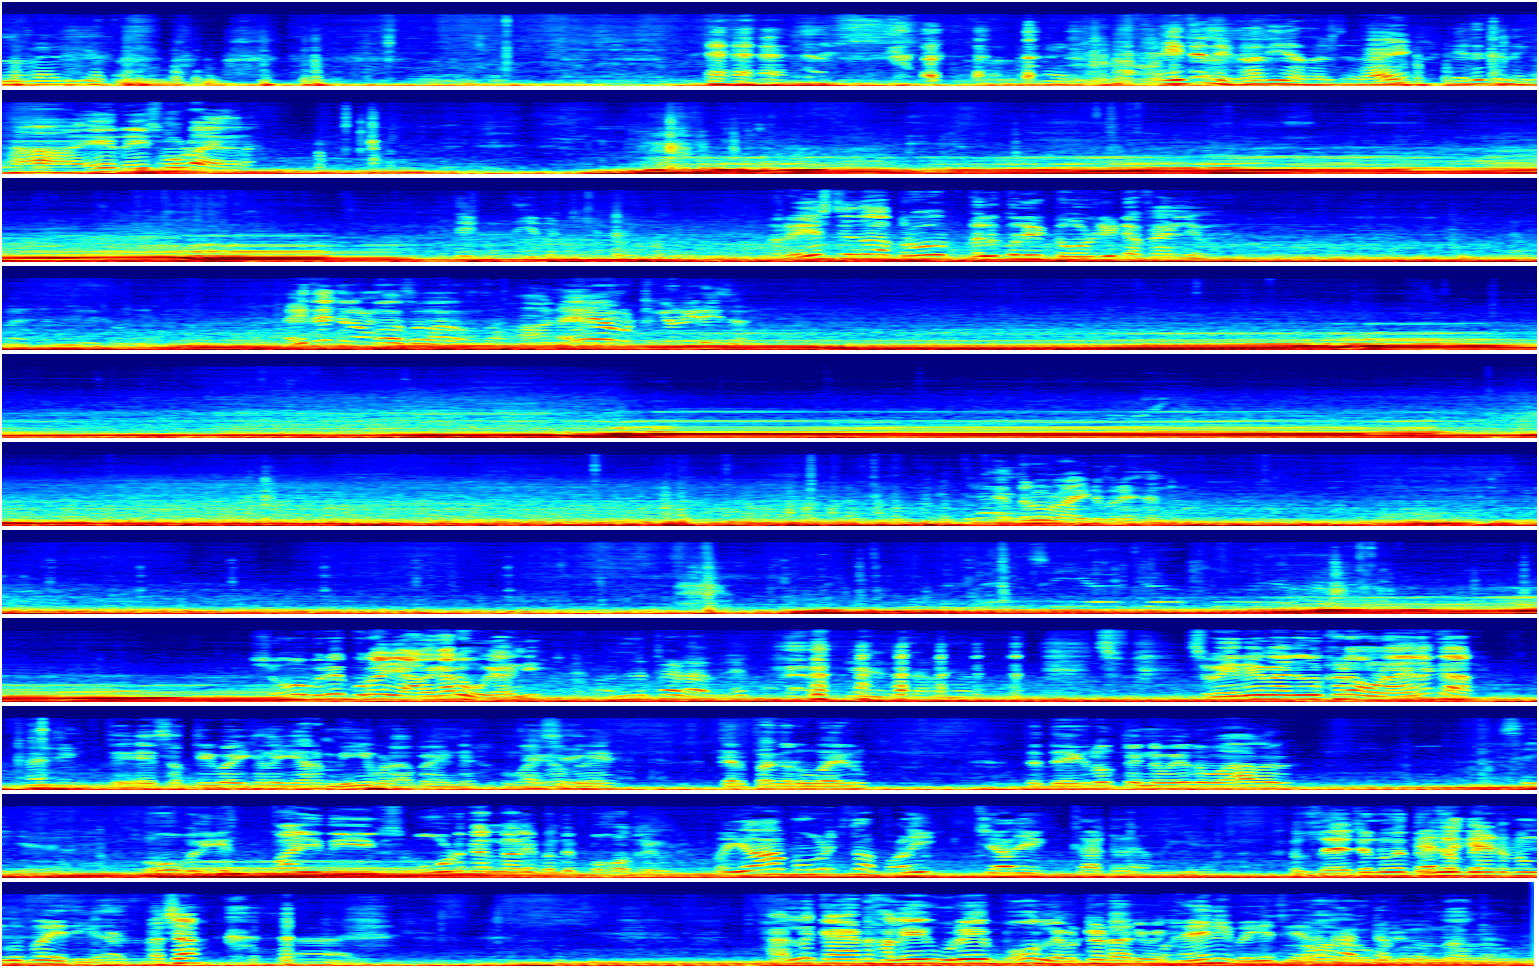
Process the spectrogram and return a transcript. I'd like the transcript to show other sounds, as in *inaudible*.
ਫੁੱਲ ਪੈਣੀ ਆ ਇਹ ਨਿਕਲਦੀ ਆ ਅਸਲ ਚ ਇਹਦੇ ਤੇ ਨਿਕਲ ਹਾਂ ਇਹ ਰੇਸ ਮੋਡ ਆ ਜਾਂਦਾ ਨਾ। ਇਹਦੇ ਕਰਦੀ ਬੱਟੀ ਰੇਸ ਤੇ ਦਾ ਬ్రో ਬਿਲਕੁਲ ਹੀ ਟੋਲਡੀ ਡਿਫਰੈਂਟ ਜਿਵੇਂ। ਇਹਦੇ ਚਲਾਉਣ ਇਧਰੋਂ ਰਾਈਟ ਵੀਰੇ ਸ਼ੋ ਵੀਰੇ ਪੂਰਾ ਯਾਦਗਾਰ ਹੋ ਗਿਆ ਜੀ। ਭੜਾ ਵੀਰੇ *laughs* ਸਵੇਰੇ ਮੈਂ ਜਦੋਂ ਖੜਾਉਣ ਆਇਆ ਨਾ ਘਰ ਹਾਂਜੀ। ਤੇ ਸੱਤੀ ਬਾਈ ਕਹਿੰਦੇ ਯਾਰ ਮੀਂਹ ਬੜਾ ਪੈਣ ਡਿਆ। ਮੈਂ ਕਿਹਾ। ਵੀਰੇ ਕਿਰਪਾ ਕਰੂ ਵਾਹਿਗੁਰੂ। ਤੇ ਦੇਖ ਲਓ 3 ਵਜੇ ਤੋਂ ਬਾਅਦ ਸਹੀ ਹੈ ਬਹੁਤ ਵਧੀਆ ਭਾਈ ਦੀ ਸਪੋਰਟ ਕਰਨ ਵਾਲੇ ਬੰਦੇ ਬਹੁਤ ਨੇ ਉਰੇ। ਬਈ ਆਹ ਮੋੜ ਚ ਤਾਂ ਬੜੀ ਜ਼ਿਆਦਾ ਕੱਢ ਰਿਹਾ ਵੀ ਹੈ ਲੈ ਚੱਲੋ ਇੱਧਰ ਐਲ ਗੇਟ ਵਾਂਗੂ ਭਾਈ ਦੀ ਆ ਅੱਛਾ ਹਾਂ। ਹੈਲ ਕੈਟ ਹਲੇ ਉਰੇ ਬਹੁਤ ਲਿਮਟਿਡ ਆ ਜਿਵੇਂ ਉਹ ਹੈ ਨਹੀਂ ਬਈ ਇੱਥੇ ਨਾ, ਨਾ, ਘੱਟ ਆ ਉਰੇ ਨਾ, ਨਾ।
